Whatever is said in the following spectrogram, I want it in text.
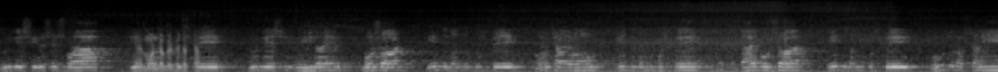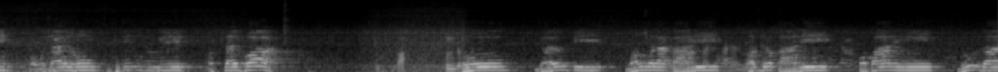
দুর্গের শিরসে সোহা এতে মণ্ডপের ভেতরটা। দুর্গের হৃদয়ের বসন এতে গন্ধপুষ্পে মৌচায় হোম এতে গন্ধপুষ্পে তাই বসন এতে গন্ধপুষ্পে ভূত লক্ষণে মৌচায় হোম এতে দুর্গের অক্ষয় ফল। ওম জয়ন্তী মঙ্গলা কালী ভদ্রকালী কপালিনী দুর্গা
